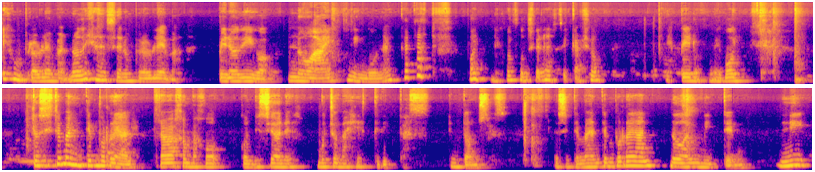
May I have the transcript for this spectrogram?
es un problema, no deja de ser un problema, pero digo, no hay ninguna catástrofe. Bueno, dejó de funcionar, se cayó. Espero, me voy. Los sistemas en tiempo real trabajan bajo condiciones mucho más estrictas. Entonces, los sistemas en tiempo real no admiten ni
